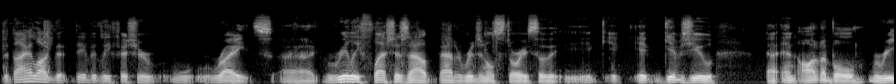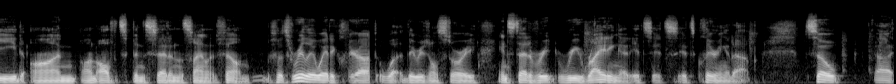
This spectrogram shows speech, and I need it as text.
the dialogue that David Lee Fisher w- writes uh, really fleshes out that original story, so that it, it, it gives you an audible read on on all that's been said in the silent film. So it's really a way to clear up what the original story instead of re- rewriting it. It's it's it's clearing it up. So. Uh,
